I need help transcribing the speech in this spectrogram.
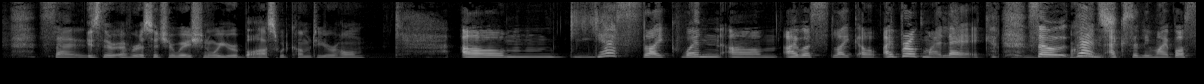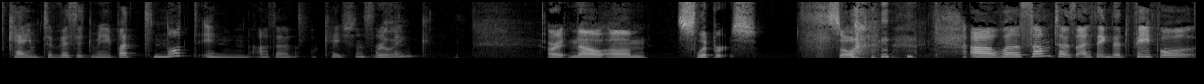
so, is there ever a situation where your boss would come to your home? Um, yes, like when um, I was like, oh, I broke my leg. Mm-hmm. So oh, then actually my boss came to visit me, but not in other occasions, really? I think. All right. Now, um, slippers. So, uh, well, sometimes I think that people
